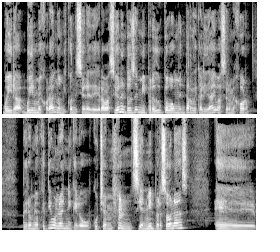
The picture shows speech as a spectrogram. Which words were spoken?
voy a ir, mejorando mis condiciones de grabación. Entonces mi producto va a aumentar de calidad y va a ser mejor. Pero mi objetivo no es ni que lo escuchen 100.000 personas, eh,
